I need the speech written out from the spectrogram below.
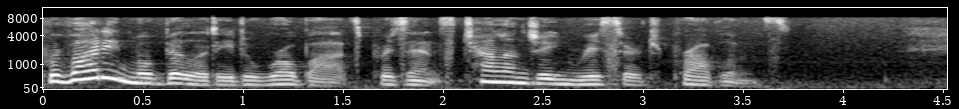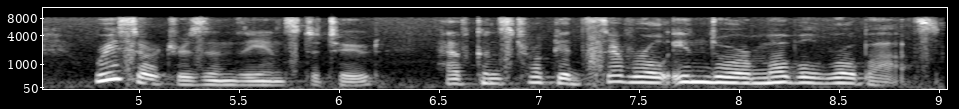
Providing mobility to robots presents challenging research problems. Researchers in the Institute have constructed several indoor mobile robots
